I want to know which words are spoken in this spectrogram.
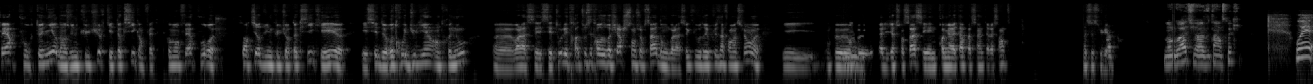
faire pour tenir dans une culture qui est toxique, en fait Comment faire pour euh, sortir d'une culture toxique et euh, essayer de retrouver du lien entre nous euh, Voilà, c'est tous, les tous ces travaux de recherche sont sur ça. Donc voilà, ceux qui voudraient plus d'informations, on peut, on peut aller dire sur ça. C'est une première étape assez intéressante à ce sujet. Mongoa, tu veux rajouter un truc? Ouais,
